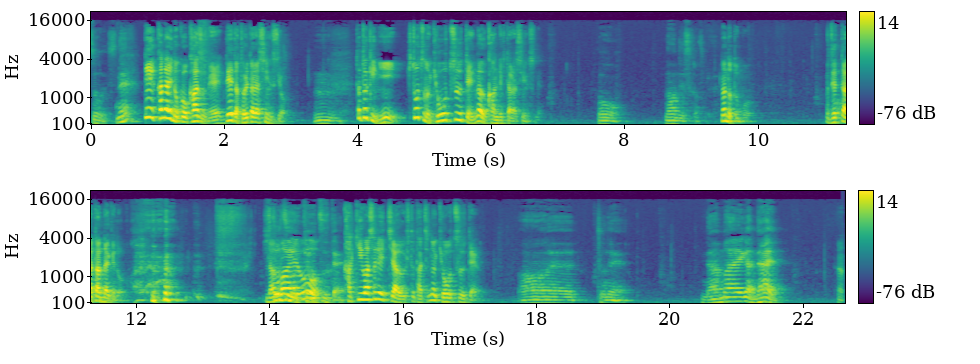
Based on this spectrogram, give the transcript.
そうですね。でかなりのこう数でデータ取れたらしいんですよ。うんた時に一つの共通点が浮かんできたらしいんですね。おう。何ですかそれ。なんだと思う？絶対当たんないけど。名前共を書き忘れちゃう人たちの共通点。あーえーっとね。名前がない。うん。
